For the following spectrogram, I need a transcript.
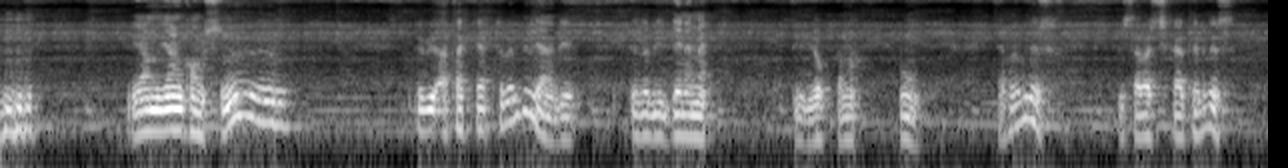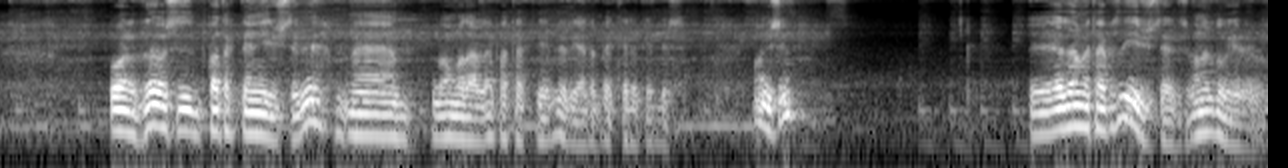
yan, yan komşusunu e, bir atak yaptırabilir yani bir ya da bir deneme, bir yoklama, bum yapabilir. Bir savaş çıkartabilir. Bu arada siz pataklayan güçleri e, bombalarla pataklayabilir ya da beter edebilir. Onun için e, ve tayfası da iyi güçlerdir. Onları da uyarıyorum.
